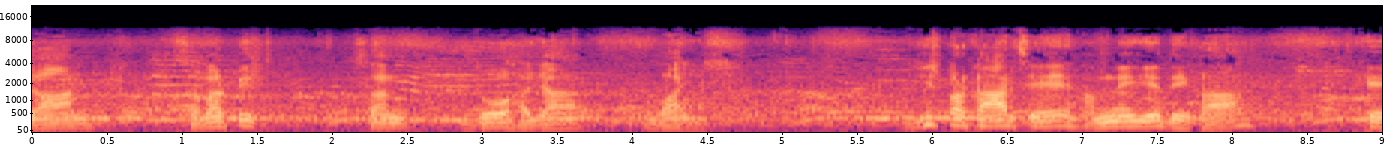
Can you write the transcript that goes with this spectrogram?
दान समर्पित सन 2022 इस प्रकार से हमने ये देखा कि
